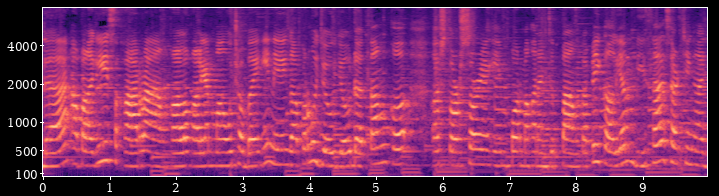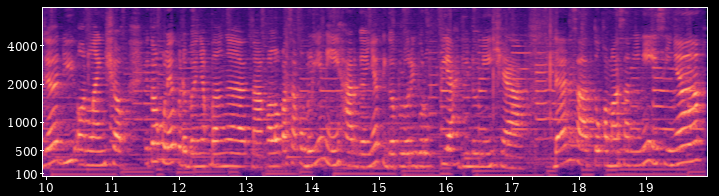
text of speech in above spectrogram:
Dan apalagi sekarang kalau kalian mau cobain ini nggak perlu jauh-jauh datang ke uh, store-store yang impor makanan Jepang. Tapi kalian bisa searching aja di online shop. Itu aku lihat udah banyak banget. Nah kalau pas aku beli ini harganya rp rupiah di Indonesia. Dan satu kemasan ini isinya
